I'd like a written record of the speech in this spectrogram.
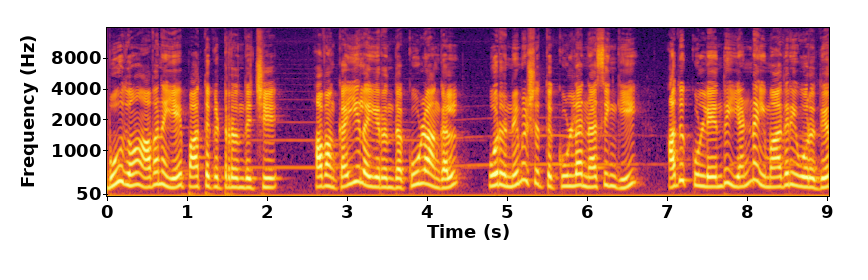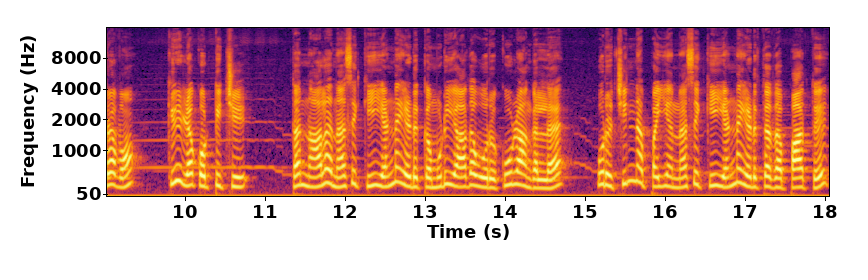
பூதம் அவனையே பார்த்துக்கிட்டு இருந்துச்சு. அவன் கையில இருந்த கூழாங்கல் ஒரு நிமிஷத்துக்குள்ள நசுங்கி அதுக்குள்ளேந்து எண்ணெய் மாதிரி ஒரு திரவம் கீழே கொட்டிச்சு. தன்னால நசுக்கி எண்ணெய் எடுக்க முடியாத ஒரு கூழாங்கல்ல ஒரு சின்ன பையன் நசுக்கி எண்ணெய் எடுத்ததை பார்த்து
